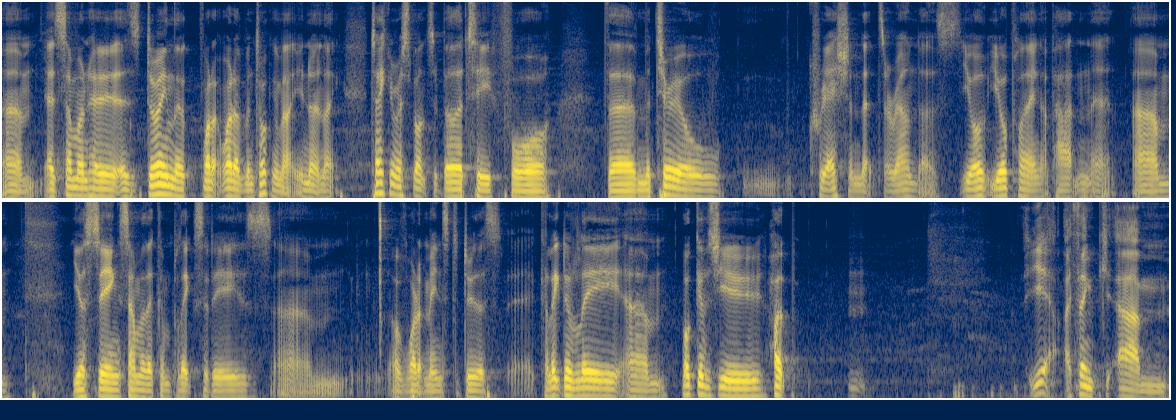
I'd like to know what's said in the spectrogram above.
um, as someone who is doing the what what I've been talking about. You know, like taking responsibility for the material creation that's around us. You're you're playing a part in that. Um, you're seeing some of the complexities um, of what it means to do this uh, collectively. Um, what gives you hope? Yeah, I think um,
